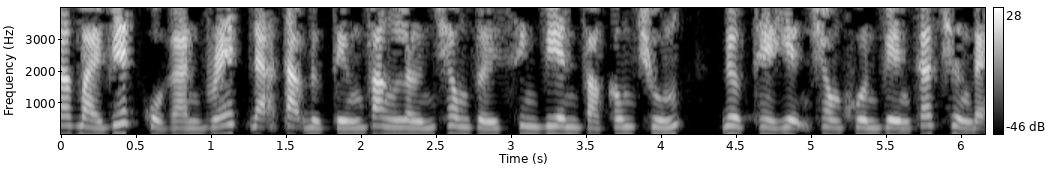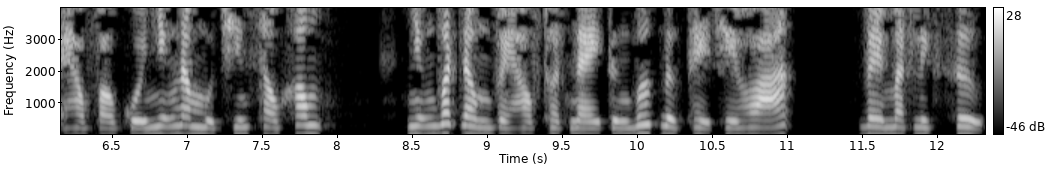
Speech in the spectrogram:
Các bài viết của Galbraith đã tạo được tiếng vang lớn trong giới sinh viên và công chúng, được thể hiện trong khuôn viên các trường đại học vào cuối những năm 1960. Những bất đồng về học thuật này từng bước được thể chế hóa. Về mặt lịch sử,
